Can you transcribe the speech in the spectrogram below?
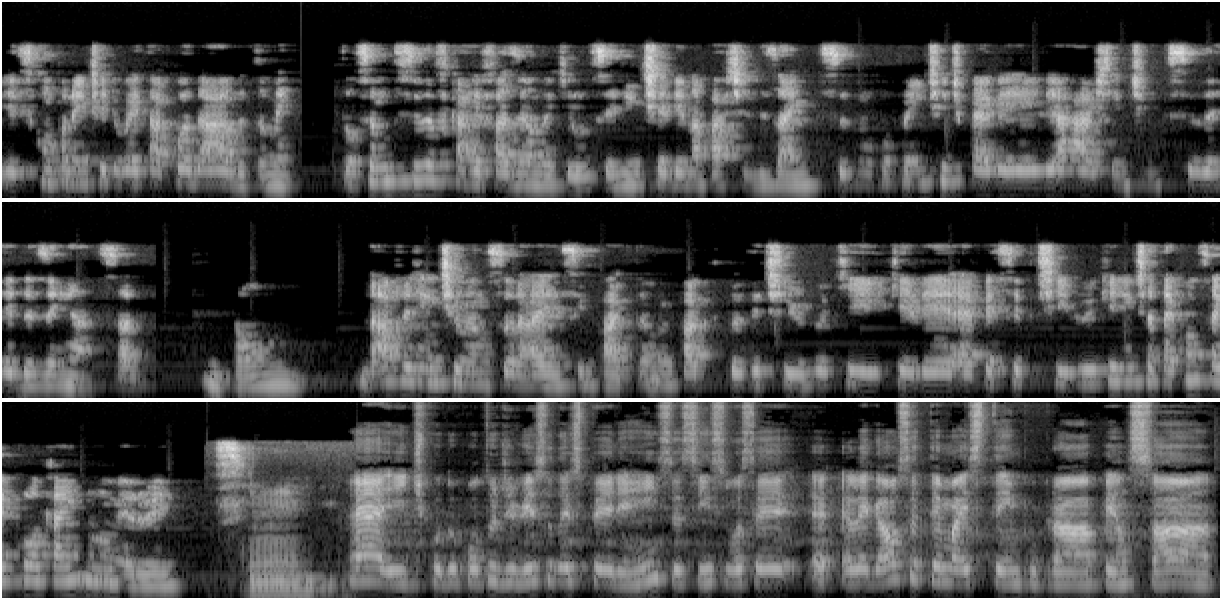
esse componente ele vai estar tá codado também. Então você não precisa ficar refazendo aquilo. Se a gente ali na parte de design precisa de um componente, a gente pega ele e arrasta, a gente não precisa redesenhar, sabe? Então dá pra gente mensurar esse impacto, é um impacto positivo que, que ele é perceptível e que a gente até consegue colocar em número aí. Sim. É, e tipo, do ponto de vista da experiência, assim, se você. É, é legal você ter mais tempo para pensar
